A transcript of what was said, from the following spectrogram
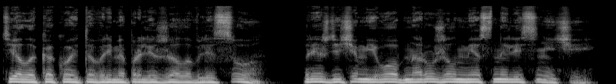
Тело какое-то время пролежало в лесу, прежде чем его обнаружил местный лесничий.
